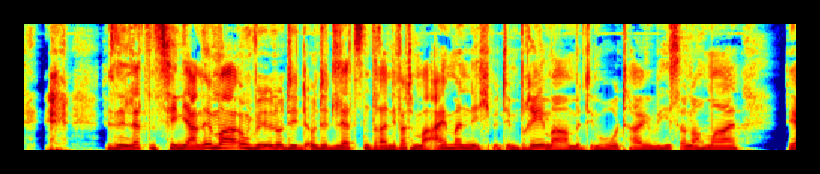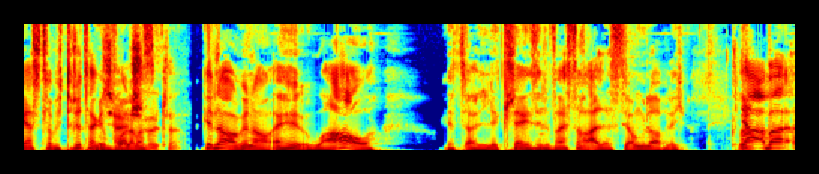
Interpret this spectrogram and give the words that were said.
Wir sind in den letzten zehn Jahren immer irgendwie unter die, unter die letzten drei, nee, warte mal, einmal nicht, mit dem Bremer, mit dem Rothagen, wie hieß er nochmal? Der ist, glaube ich, Dritter Michael geworden. Genau, genau. Hey, wow. Jetzt äh, Leclerc, du weißt doch alles, ja unglaublich. Klar. Ja, aber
